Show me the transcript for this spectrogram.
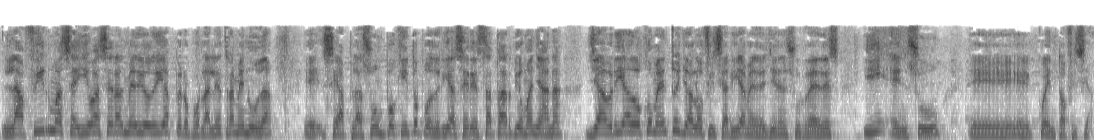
La firma se iba a hacer al mediodía, pero por la letra menuda eh, se aplazó un poquito, podría ser esta tarde o mañana, ya habría documento y ya lo oficiaría Medellín en sus redes y en su eh, cuenta oficial.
